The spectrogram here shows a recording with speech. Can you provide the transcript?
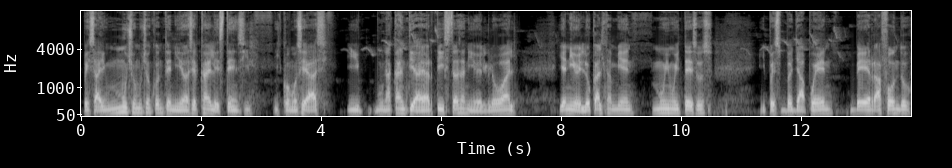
pues hay mucho, mucho contenido acerca del stencil y cómo se hace, y una cantidad de artistas a nivel global y a nivel local también, muy, muy tesos, y pues ya pueden ver a fondo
